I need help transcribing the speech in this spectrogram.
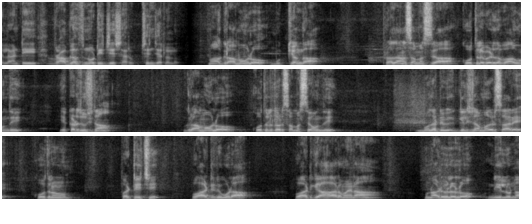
ఎలాంటి ప్రాబ్లమ్స్ నోటీస్ చేశారు చెంజర్లలో? మా గ్రామంలో ముఖ్యంగా ప్రధాన సమస్య కోతుల బెడద బాగుంది. ఎక్కడ చూసినా గ్రామంలో కోతులతో సమస్య ఉంది. మొదటి గెలిచిన మొదటిసారే కోతులను పట్టించి వాటిని కూడా వాటికి ఆహారమైన ఉన్న అడవులలో నీళ్ళున్న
